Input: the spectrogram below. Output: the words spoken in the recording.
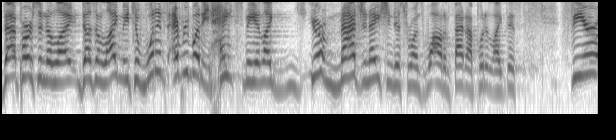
that person doesn't like me to what if everybody hates me? And like your imagination just runs wild. In fact, I put it like this fear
